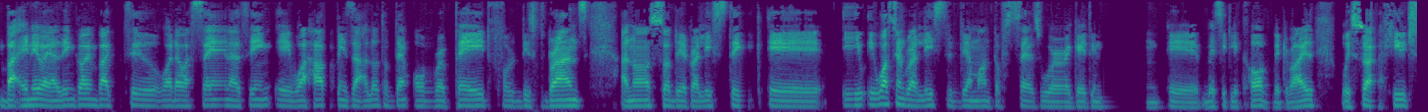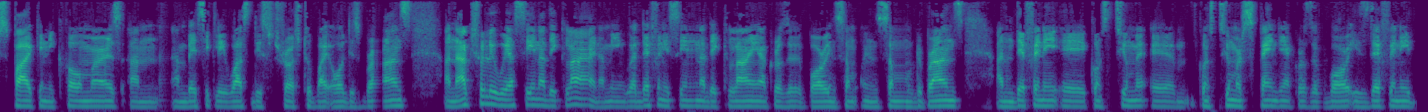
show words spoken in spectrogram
But anyway, I think going back to what I was saying, I think uh, what happens is that a lot of them overpaid for these brands, and also the realistic. Uh, it, it wasn't realistic the amount of sales we were getting basically COVID, right? We saw a huge spike in e-commerce and, and basically was this rush to buy all these brands. And actually we are seeing a decline. I mean, we're definitely seeing a decline across the board in some, in some of the brands and definitely uh, consumer, um, consumer spending across the board is definitely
